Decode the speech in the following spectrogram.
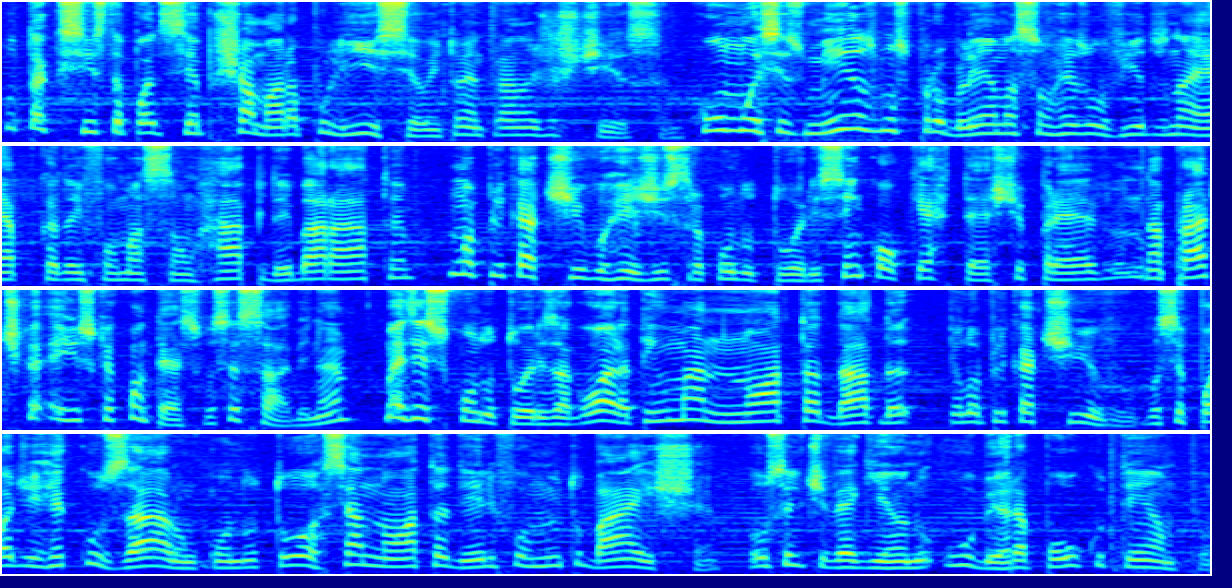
o taxista pode sempre chamar a polícia ou então entrar na justiça. Como esses mesmos problemas são resolvidos na época da informação rápida e barata, um aplicativo registra condutores sem qualquer teste prévio. Na prática é isso que acontece, você sabe, né? Mas esses condutores agora têm uma nota dada pelo aplicativo. Você pode recusar um condutor se a nota dele for muito baixa, ou se ele estiver guiando Uber há pouco tempo.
